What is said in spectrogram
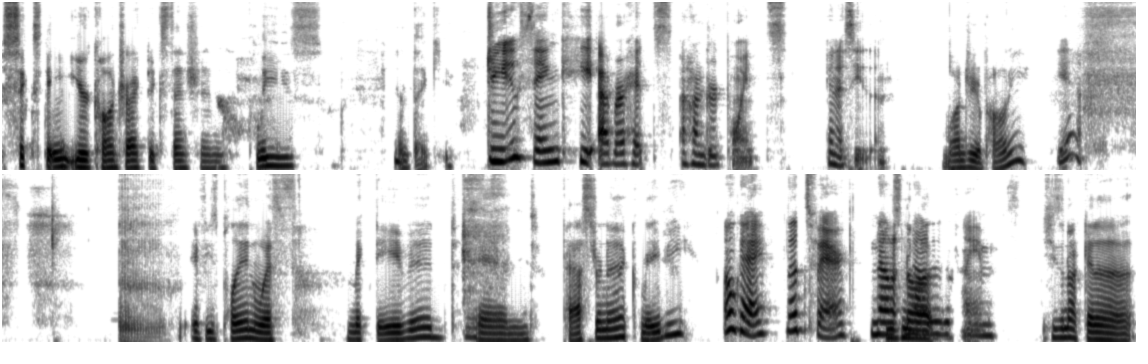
six to eight year contract extension, please. And thank you. Do you think he ever hits 100 points in a season? Mangiapane? Yeah. If he's playing with McDavid and Pastrnak, maybe. Okay, that's fair. No, He's not, not- the Flames. He's not gonna,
